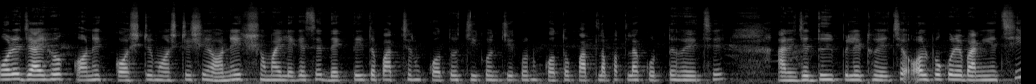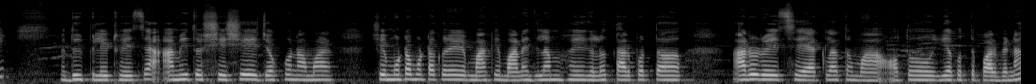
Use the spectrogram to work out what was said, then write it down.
পরে যাই হোক, অনেক কষ্টে মষ্টে সে অনেক সময় লেগেছে। দেখতেই তো পাচ্ছেন কত চিকন চিকন, কত পাতলা পাতলা করতে হয়েছে। আর এই যে দুই প্লেট হয়েছে, অল্প করে বানিয়েছি, দুই প্লেট হয়েছে। আমি তো শেষে যখন আমার সে মোটা মোটা করে মাকে বানিয়ে দিলাম, হয়ে গেল। তারপর তো আরও রয়েছে, একলা তো মা অত ইয়ে করতে পারবে না।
